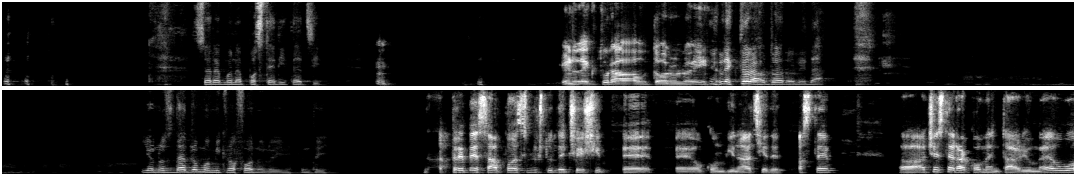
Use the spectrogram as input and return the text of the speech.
să rămână posterității. În lectura autorului. În lectura autorului, da. Ionuț, dă drumul microfonului întâi. Da, trebuie să apăs, nu știu de ce, și pe, pe o combinație de taste. Acesta era comentariul meu.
